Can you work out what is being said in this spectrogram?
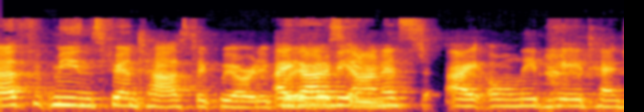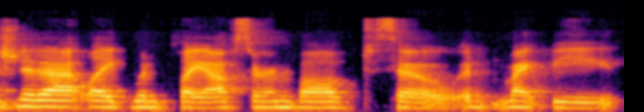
F means fantastic. We already. I gotta be game. honest. I only pay attention to that like when playoffs are involved. So it might be.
